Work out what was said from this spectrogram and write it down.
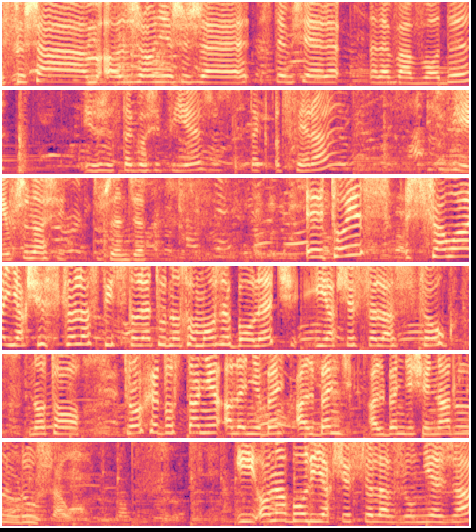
Słyszałam od żołnierzy, że z tym się le- lewa wody i że z tego się pije, że się tak otwiera i się pije i przynosi wszędzie. Y, To jest strzała, jak się strzela z pistoletu, no to może boleć i jak się strzela z czołg, no to trochę dostanie, ale, nie bę- ale, będzie, ale będzie się nadal ruszał. I ona boli, jak się strzela w żołnierza,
